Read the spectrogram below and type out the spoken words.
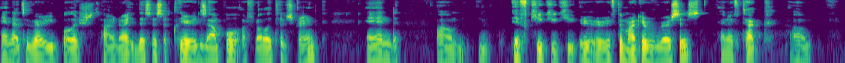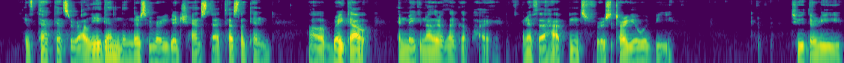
And that's a very bullish sign, right? This is a clear example of relative strength. And um, if QQQ, or if the market reverses, and if tech um, if tech gets a rally again, then there's a very good chance that Tesla can uh, break out and make another leg up higher. And if that happens, first target would be 230,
